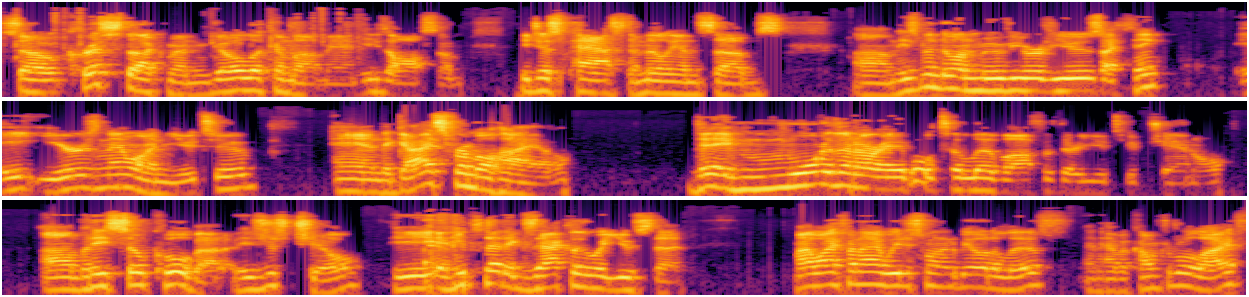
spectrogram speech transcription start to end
So Chris Stuckmann, go look him up, man. He's awesome. He just passed a million subs. Um, he's been doing movie reviews, I think, eight years now on YouTube. And the guys from Ohio, they more than are able to live off of their YouTube channel. Um, but he's so cool about it. He's just chill. He and he said exactly what you said. My wife and I, we just wanted to be able to live and have a comfortable life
